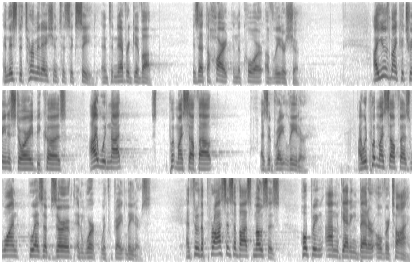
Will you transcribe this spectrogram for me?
And this determination to succeed and to never give up is at the heart and the core of leadership. I use my Katrina story because I would not put myself out as a great leader. I would put myself as one who has observed and worked with great leaders. And through the process of osmosis, hoping I'm getting better over time.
